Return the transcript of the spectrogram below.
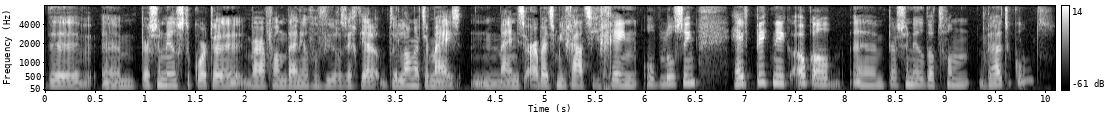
de um, personeelstekorten waarvan Daniel van Vuren zegt... ja, op de lange termijn is arbeidsmigratie geen oplossing. Heeft Picnic ook al um, personeel dat van buiten komt?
